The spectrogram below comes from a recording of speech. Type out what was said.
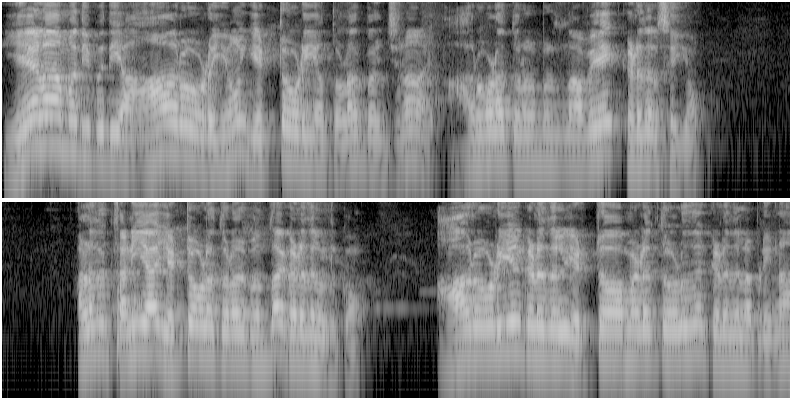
ஏழாம் அதிபதி ஆறோடையும் எட்டோடையும் தொடர்பு இருந்துச்சுன்னா ஆறோட தொடர்பு இருந்தாவே கெடுதல் செய்யும். அல்லது தனியாக எட்டோட தொடர்பு இருந்தால் கெடுதல் இருக்கும். ஆறோடையும் கெடுதல் எட்டாம் இடத்தோடு கெடுதல் அப்படின்னா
